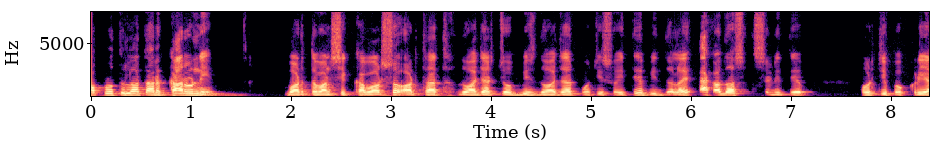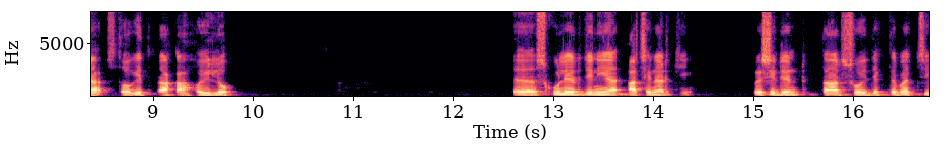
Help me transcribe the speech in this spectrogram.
অপ্রতুলতার কারণে বর্তমান শিক্ষাবর্ষ, অর্থাৎ দু হাজার চব্বিশ দু পঁচিশ হইতে বিদ্যালয়ে একাদশ শ্রেণীতে ভর্তি প্রক্রিয়া স্থগিত রাখা হইল। স্কুলের যিনি আছেন আর কি, প্রেসিডেন্ট, তার সই দেখতে পাচ্ছি।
